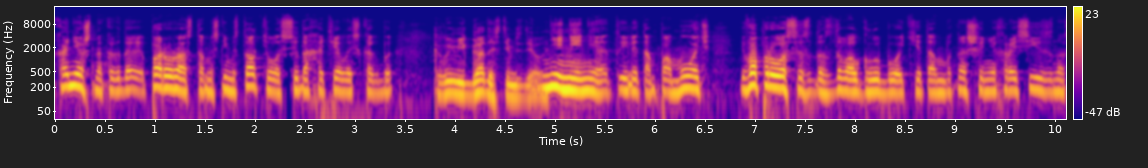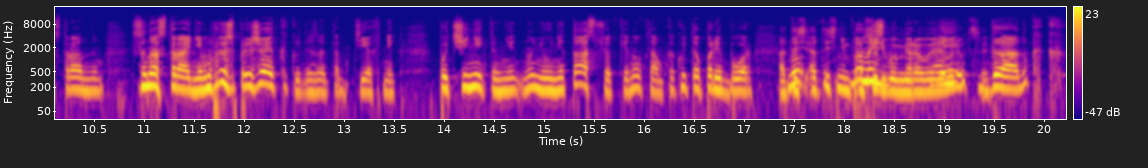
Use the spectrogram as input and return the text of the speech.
Конечно, когда пару раз там с ними сталкивалась, всегда хотелось как бы Какую-нибудь гадость им сделать. не-не-не, или там помочь. И вопросы зада- задавал глубокие там в отношениях России с иностранным, с иностранным. Например, приезжает какой-то, не знаю, там техник, починить, ну не, ну, не унитаз все-таки, ну там какой-то прибор. А, Ну, ты, с- а ты с ним ну, про на- судьбу мировой а революции? Да, ну как,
